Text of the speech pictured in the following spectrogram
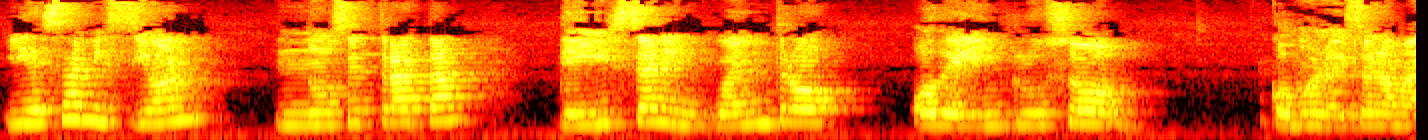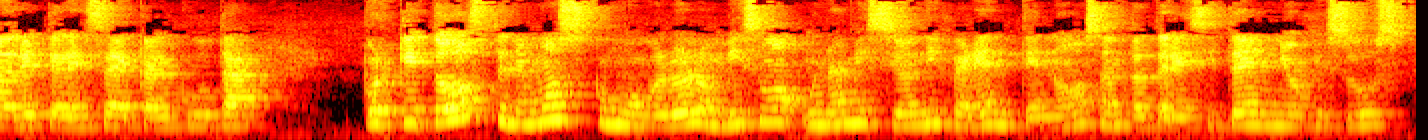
Y esa misión no se trata de irse al encuentro o de incluso, como lo hizo la Madre Teresa de Calcuta, porque todos tenemos, como vuelvo a lo mismo, una misión diferente, ¿no? Santa Teresita de Niño Jesús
